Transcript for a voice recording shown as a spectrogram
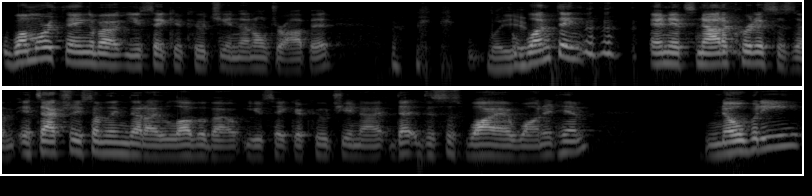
One more thing about Yusei Kikuchi, and then I'll drop it. Will you? One thing, and it's not a criticism. It's actually something that I love about Yusei Kikuchi, and I that this is why I wanted him. Nobody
